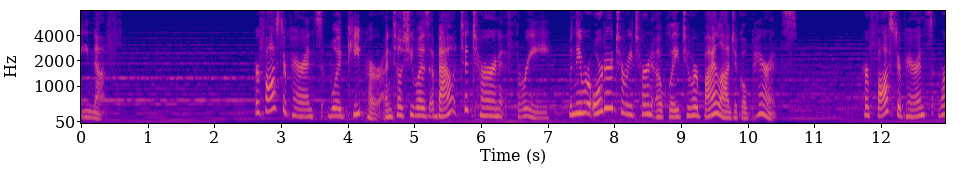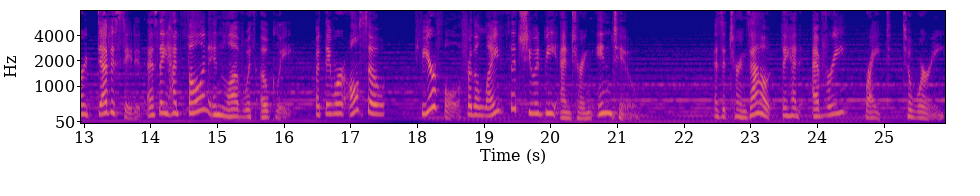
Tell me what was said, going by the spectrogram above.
enough. Her foster parents would keep her until she was about to turn three when they were ordered to return Oakley to her biological parents. Her foster parents were devastated as they had fallen in love with Oakley, but they were also fearful for the life that she would be entering into. As it turns out, they had every right to worry.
